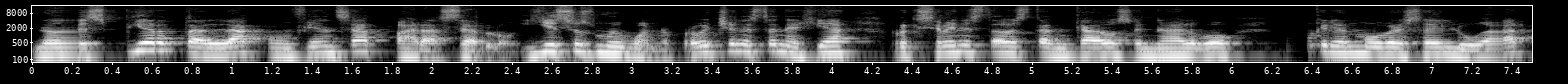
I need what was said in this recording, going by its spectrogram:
Nos despierta la confianza para hacerlo. Y eso es muy bueno. Aprovechen esta energía porque si habían estado estancados en algo, no querían moverse del lugar,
